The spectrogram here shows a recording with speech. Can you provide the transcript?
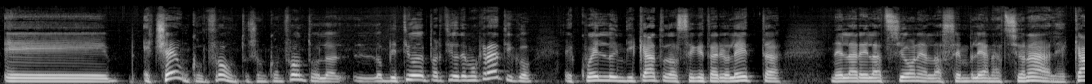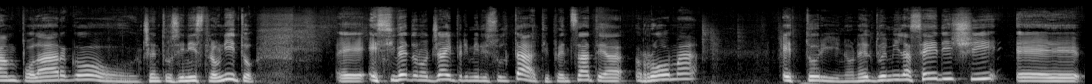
E, e, c'è un confronto, c'è un confronto. L'obiettivo del Partito Democratico è quello indicato dal segretario Letta nella relazione all'Assemblea nazionale, campo largo, centro-sinistra unito eh, e si vedono già i primi risultati. Pensate a Roma e Torino. Nel 2016 eh,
